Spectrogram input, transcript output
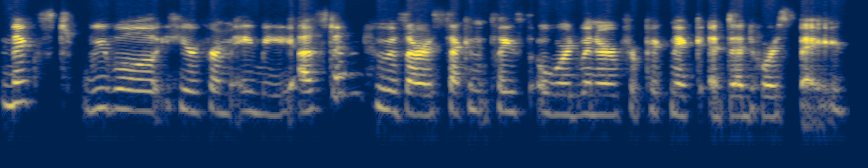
next we will hear from Amy Usdin, who is our second place award winner for Picnic at Dead Horse Bay.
